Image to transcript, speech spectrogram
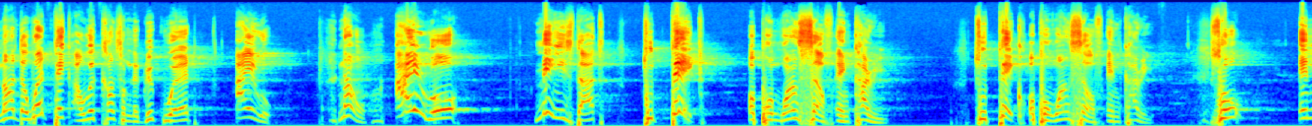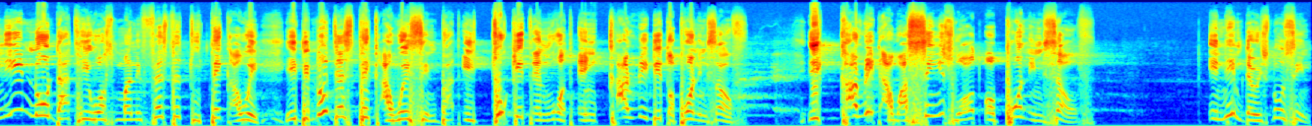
Now, the word take away comes from the Greek word airo. Now, airo means that to take upon oneself and carry. To take upon oneself and carry. So, and he know that he was manifested to take away. He did not just take away sin, but he took it and what? And carried it upon himself. He carried our sins what? Upon himself. In him there is no sin.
